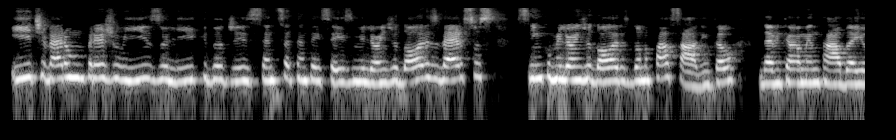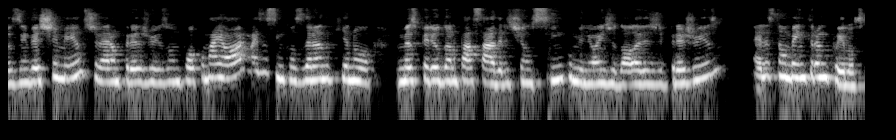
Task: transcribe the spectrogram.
E tiveram um prejuízo líquido de 176 milhões de dólares versus 5 milhões de dólares do ano passado. Então, devem ter aumentado aí os investimentos, tiveram um prejuízo um pouco maior, mas assim, considerando que no, no mesmo período do ano passado eles tinham 5 milhões de dólares de prejuízo, eles estão bem tranquilos.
